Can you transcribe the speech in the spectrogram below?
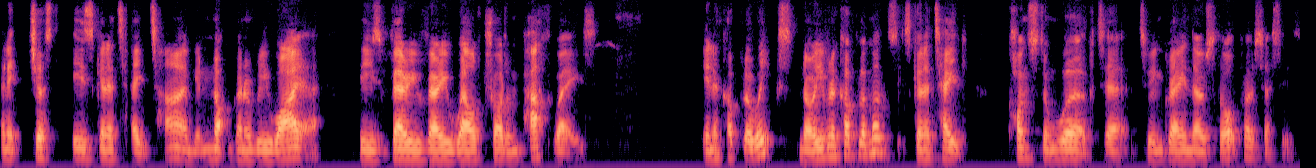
And it just is going to take time. You're not going to rewire these very, very well trodden pathways in a couple of weeks, nor even a couple of months. It's going to take constant work to, to ingrain those thought processes.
